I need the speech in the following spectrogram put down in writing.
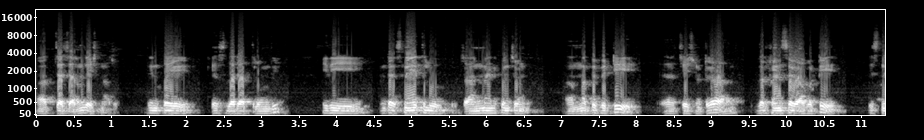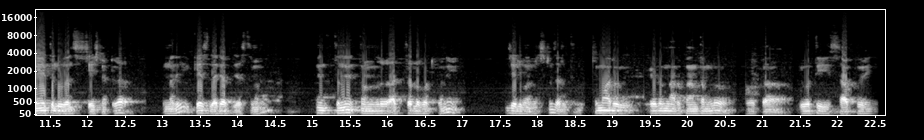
అత్యాచారం చేసినారు. దీనిపై కేసు దర్యాప్తులో ఉంది. ఇది అంటే స్నేహితులు అమ్మాయిని కొంచెం ఆ, మభ్యపెట్టి చేసినట్టుగా ఇద్దరు ఫ్రెండ్సే కాబట్టి ఈ స్నేహితులు కలిసి చేసినట్టుగా ఉన్నది. కేసు దర్యాప్తు చేస్తున్నాము. నిందితుల్ని తొందరగా అతి పట్టుకొని జైలు పంపించడం జరుగుతుంది. సుమారు ఏడున్నర ప్రాంతంలో ఒక యువతి సాఫ్ట్వేర్ ఇంజనీర్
